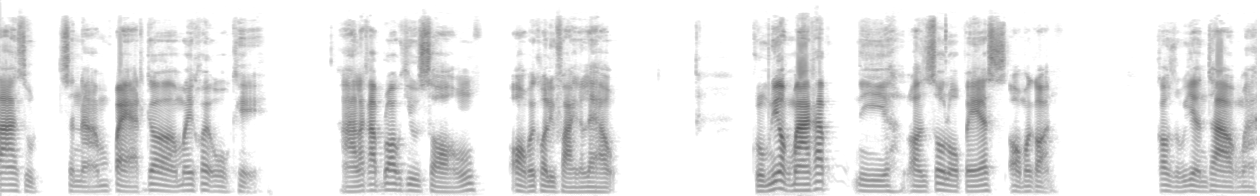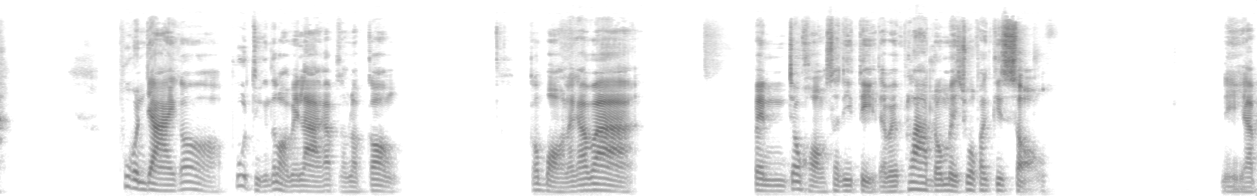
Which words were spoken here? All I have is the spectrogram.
ล่าสุดสนาม 8 ก็ไม่ค่อยโอเคเอาละครับรอบ Q2 ออกไปคอลิฟายกันแล้ว กลุ่มนี้ออกมาครับนี่ลอนโซโลเปสออกมาก่อนกล้องสมเกียรติทาออกมา ผู้บรรยายก็พูดถึงตลอดเวลาครับสำหรับกล้อง ก็บอกเลยครับว่า เป็นเจ้าของสถิติแต่ไปพลาดล้มในช่วงพักที่สองนี่ครับ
